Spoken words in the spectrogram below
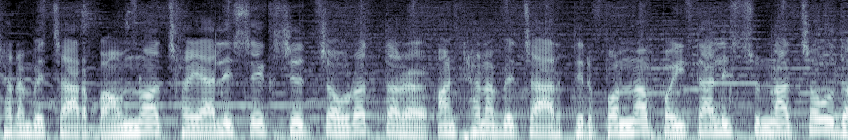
अन्ठानब्बे चार बाहन्न छयालिस एक सय चौरात्तर अन्ठानब्बे चार त्रिपन्न पैँतालिस शून्य चौध।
